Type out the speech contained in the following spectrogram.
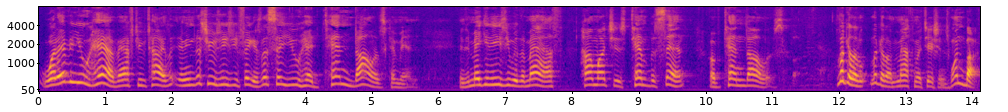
whatever you have after you tithe, I mean, let's use easy figures. Let's say you had $10 come in. And to make it easy with the math, how much is 10% of $10? Look at a, look at a mathematician. It's one buck.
